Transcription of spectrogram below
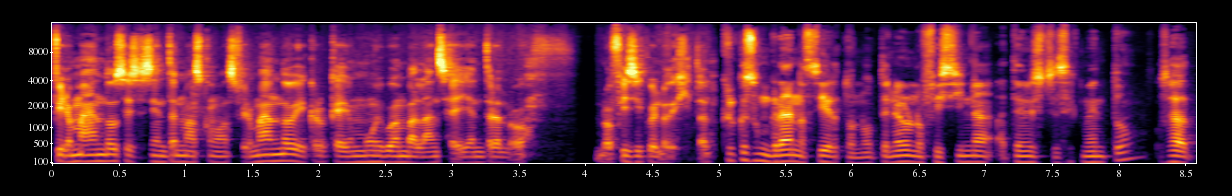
firmando, si se sienten más cómodos firmando y creo que hay un muy buen balance ahí entre lo, lo físico y lo digital. Creo que es un gran acierto, ¿no? Tener una oficina a tener este segmento, o sea,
